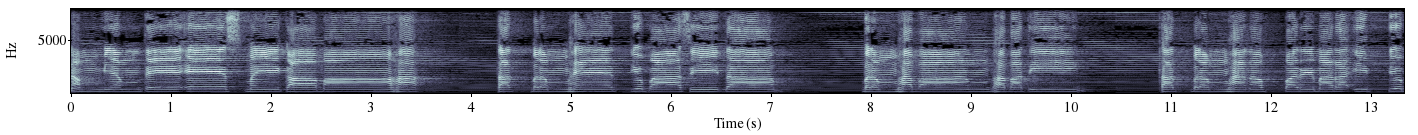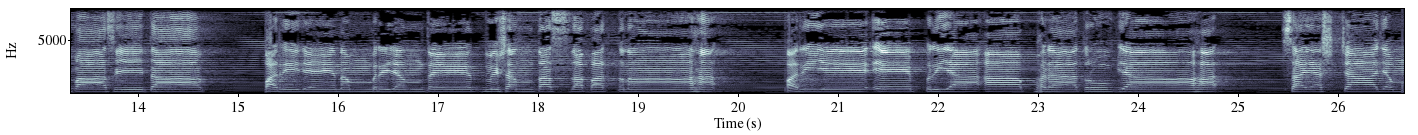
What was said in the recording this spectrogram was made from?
नम्यन्ते एस्मै कामाः। तत्ब्रह्मेत्युपासीता ब्रह्मवान् भवति। तत्ब्रह्मणः परिमर इत्युपासीता। परिजेनम् मृजन्ते द्विषन्तः सपत्नाः परिये ए प्रिया भ्रातृव्याः स यश्चायम्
